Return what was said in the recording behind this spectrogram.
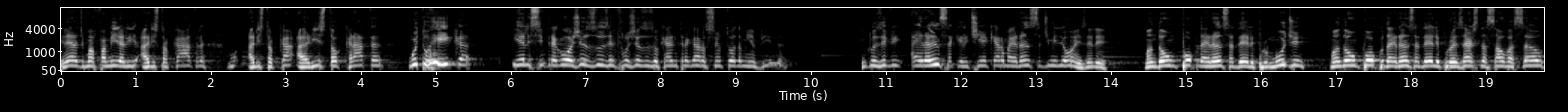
Ele era de uma família aristocrata, aristocrata muito rica, e ele se entregou a Jesus. Ele falou: Jesus, eu quero entregar ao Senhor toda a minha vida. Inclusive a herança que ele tinha, que era uma herança de milhões. Ele mandou um pouco da herança dele para o Moody, mandou um pouco da herança dele para o Exército da Salvação,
